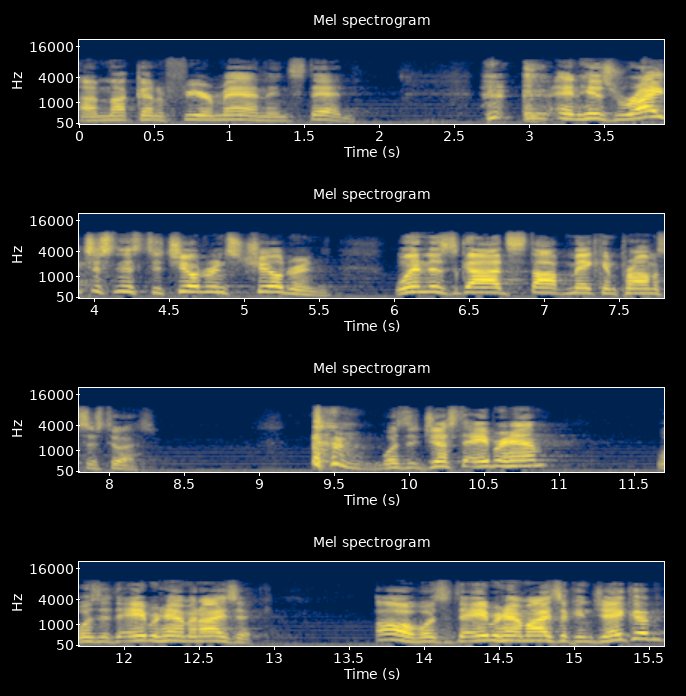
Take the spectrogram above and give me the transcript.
I'm not going to fear man instead. and his righteousness to children's children. When does God stop making promises to us? was it just to Abraham? Was it to Abraham and Isaac? Oh, was it to Abraham, Isaac, and Jacob?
